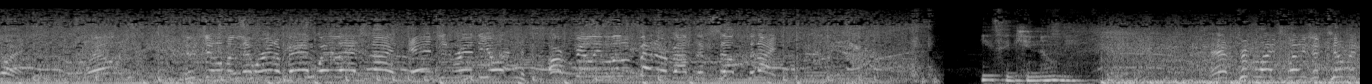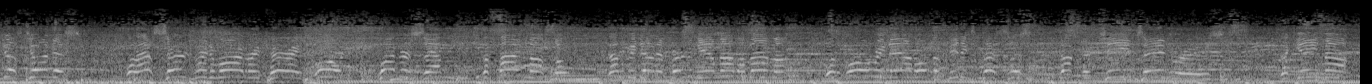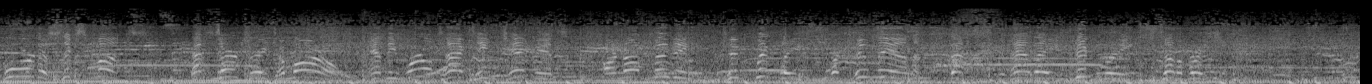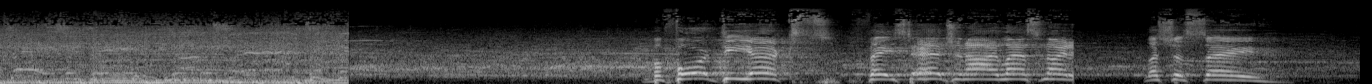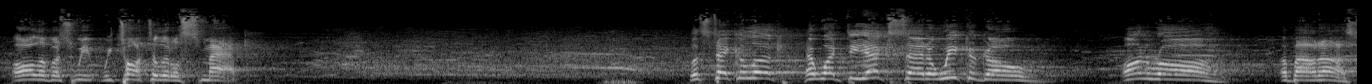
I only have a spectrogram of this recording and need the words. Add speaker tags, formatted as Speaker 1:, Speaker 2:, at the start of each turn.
Speaker 1: way. Well, two gentlemen that were in a bad way last night, Edge and Randy Orton, are feeling a little better about themselves tonight.
Speaker 2: You think you know me?
Speaker 1: And Triple H, ladies and gentlemen, just joined us. We'll have surgery tomorrow to repair a torn quadricep, the thigh muscle. That'll be done in Birmingham, Alabama, with world-renowned orthopedic specialist Dr. James Andrews. The game out four to six months. That surgery tomorrow, and the World Tag Team Champions are not moving too quickly for two men that have a victory celebration.
Speaker 3: Before DX faced Edge and I last night, let's just say all of us, we, we talked a little smack. Let's take a look at what DX said a week ago on Raw about us.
